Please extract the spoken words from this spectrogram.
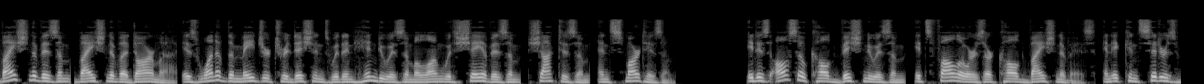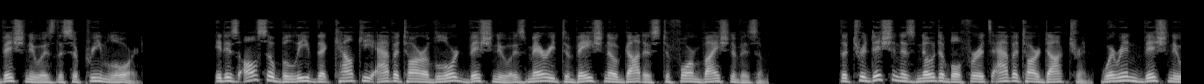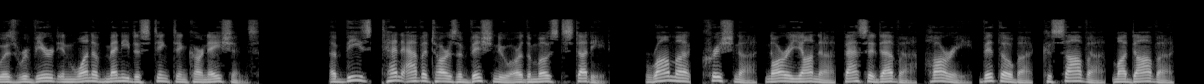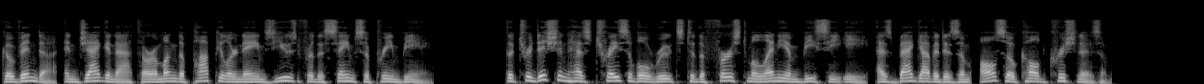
Vaishnavism Vaishnava Dharma is one of the major traditions within Hinduism along with Shaivism, Shaktism, and Smartism. It is also called Vishnuism, its followers are called Vaishnavas, and it considers Vishnu as the Supreme Lord. It is also believed that Kalki avatar of Lord Vishnu is married to Vaishno goddess to form Vaishnavism. The tradition is notable for its avatar doctrine, wherein Vishnu is revered in one of many distinct incarnations. Of these, ten avatars of Vishnu are the most studied. Rama, Krishna, Narayana, Vasudeva, Hari, Vithoba, Kesava, Madhava, Govinda, and Jagannath are among the popular names used for the same supreme being. The tradition has traceable roots to the first millennium BCE, as Bhagavatism, also called Krishnaism.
